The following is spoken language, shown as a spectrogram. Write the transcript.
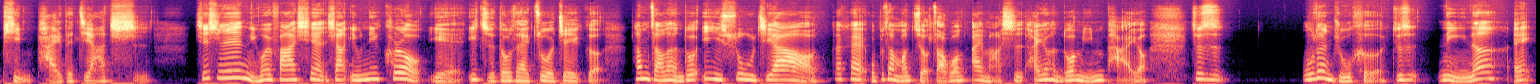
品牌的加持。其实你会发现，像 Uniqlo 也一直都在做这个。他们找了很多艺术家哦，大概我不知道有没有找找过爱马仕，还有很多名牌哦。就是无论如何，就是你呢，哎。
